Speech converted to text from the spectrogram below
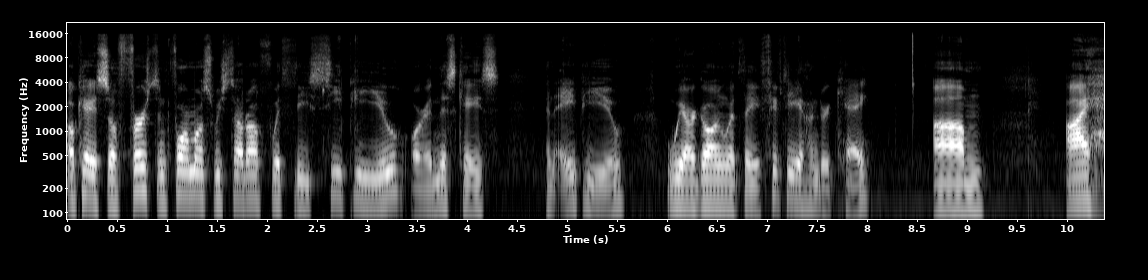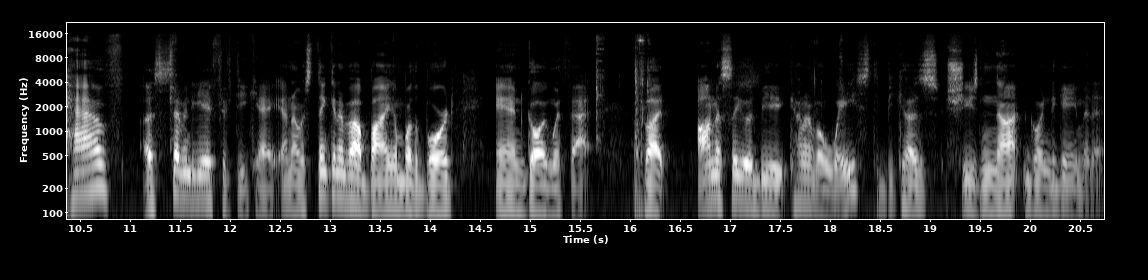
Okay, so first and foremost, we start off with the CPU, or in this case, an APU. We are going with a 5800K. Um, I have a 7850K, and I was thinking about buying a motherboard and going with that. But honestly, it would be kind of a waste because she's not going to game in it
